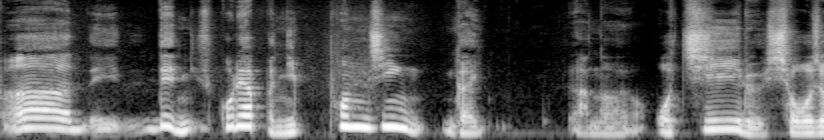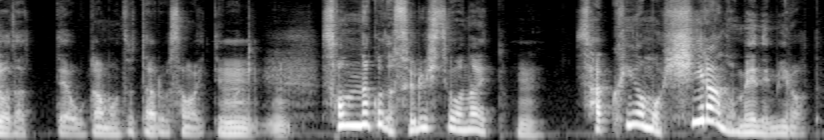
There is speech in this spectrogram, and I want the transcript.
あでこれやっぱ日本人が、あの、陥る症状だって岡本太郎さんは言ってるわけ。うんそんなことする必要はないと。うん作品はもう平の目で見ろと。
